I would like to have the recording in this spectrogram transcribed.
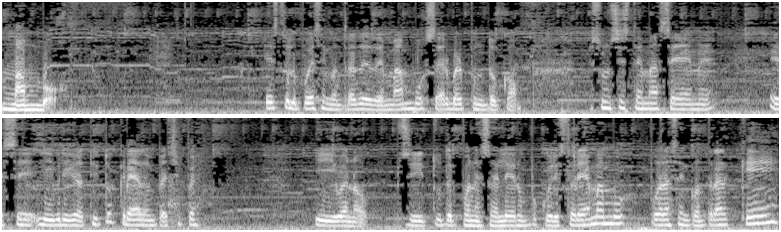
Mambo. Esto lo puedes encontrar desde mamboserver.com. Es un sistema CMS libre y gratuito creado en PHP y bueno, si tú te pones a leer un poco de la historia de Mambo, podrás encontrar que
